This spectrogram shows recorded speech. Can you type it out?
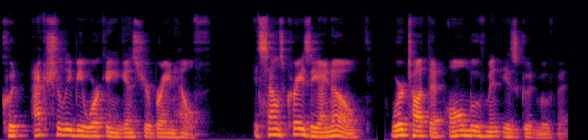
could actually be working against your brain health? It sounds crazy, I know. We're taught that all movement is good movement.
